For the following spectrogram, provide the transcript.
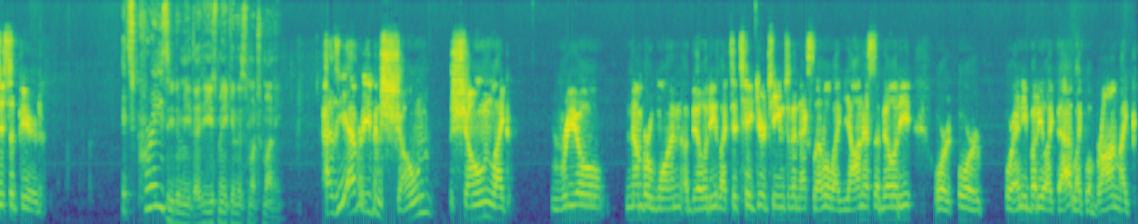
Disappeared. It's crazy to me that he's making this much money. Has he ever even shown shown like real number one ability, like to take your team to the next level, like Giannis ability, or or or anybody like that, like LeBron, like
